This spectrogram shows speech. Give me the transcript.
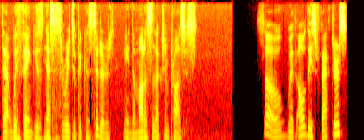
that we think is necessary to be considered in the model selection process. So, with all these factors,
